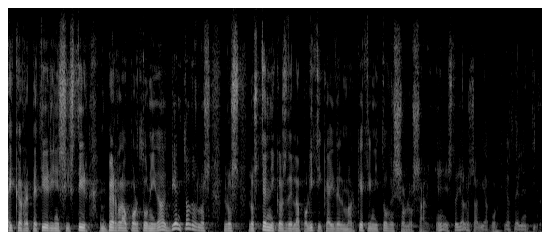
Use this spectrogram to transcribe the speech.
hay que repetir, insistir, ver la oportunidad. Bien, todos los, los, los técnicos de la política y del marketing y todo eso lo saben. Esto ya lo sabía Gorgias de Lentino.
